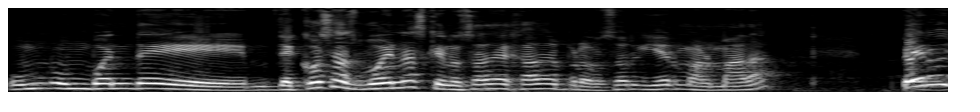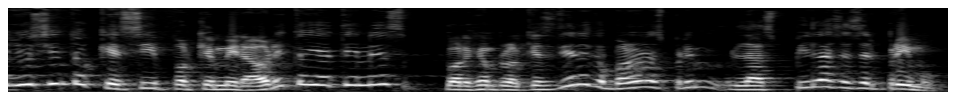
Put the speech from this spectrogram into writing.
un, un buen de, de cosas buenas que nos ha dejado el profesor Guillermo Almada. Pero yo siento que sí, porque mira, ahorita ya tienes, por ejemplo, el que se tiene que poner las, las pilas es el primo.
